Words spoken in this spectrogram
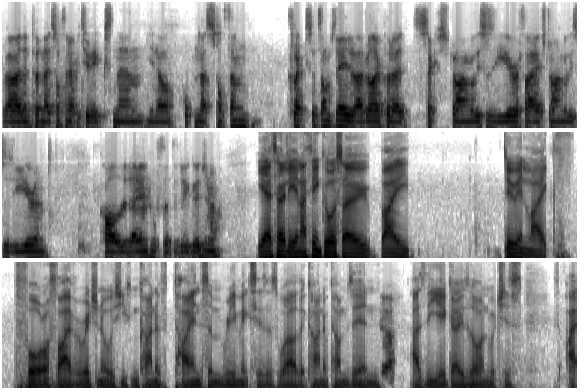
rather than putting out something every two weeks and then you know hoping that something clicks at some stage. I'd rather put out six strong releases a year, five strong releases a year, and call it a day and hope that they do good. You know. Yeah, totally. And I think also by doing like four or five originals, you can kind of tie in some remixes as well that kind of comes in Yeah. as the year goes on, which is. I,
